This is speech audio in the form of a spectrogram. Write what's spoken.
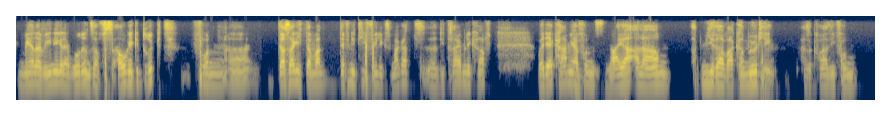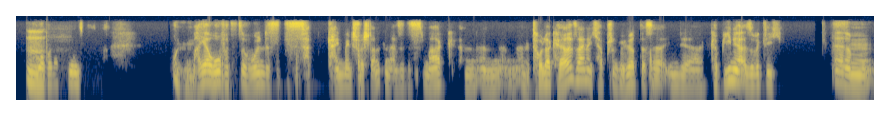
mehr oder weniger, der wurde uns aufs Auge gedrückt von, äh, da sage ich, da war definitiv Felix Magath äh, die treibende Kraft, weil der kam ja mhm. von Flyer Alarm Admira Wacker Mödling, also quasi vom mhm. Kooperations. Und Meyerhofer zu holen, das, das hat kein Mensch verstanden. Also das mag ein, ein, ein toller Kerl sein. Ich habe schon gehört, dass er in der Kabine also wirklich ähm,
